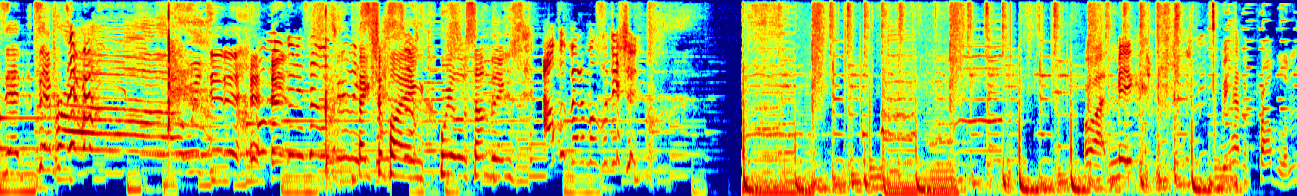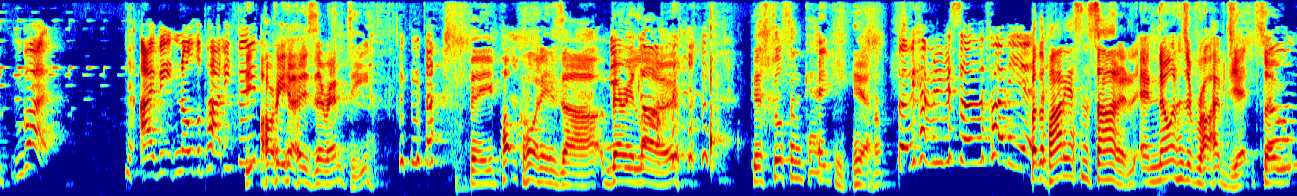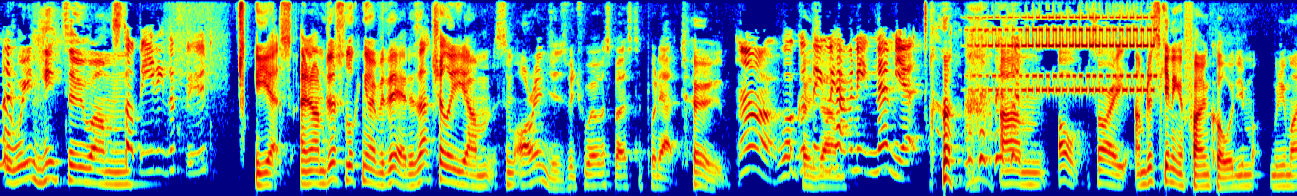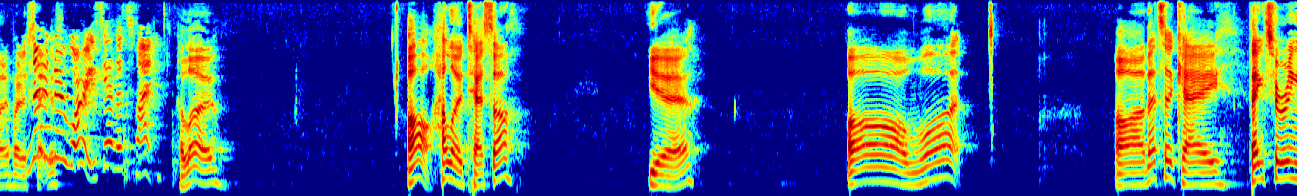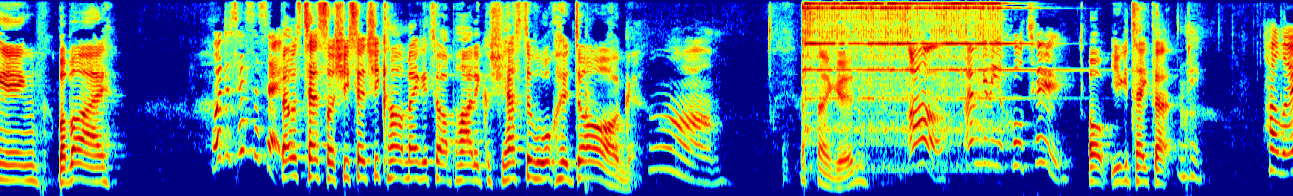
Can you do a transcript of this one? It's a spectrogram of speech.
Zed, zebra! Oh my goodness, that was really Thanks for playing Wheel of Something. Alphabetimals edition. Mick, we have a problem. But I've eaten all the party food. The Oreos are empty. the popcorn is uh, very low. There's still some cake here. but we haven't even started the party yet. But the party hasn't started and no one has arrived yet, so Oh, no. we need to. Um, Stop eating the food. Yes, and I'm just looking over there. There's actually um, some oranges, which we were supposed to put out too. Oh, well, good 'Cause, thing we um, haven't eaten them yet. um, oh, sorry. I'm just getting a phone call. Would you Would you mind if I just No, take this? no worries. Yeah, that's fine. Hello. Oh, hello, Tessa. Yeah. Oh, what? Uh, that's okay. Thanks for ringing. Bye bye. What did Tessa say? That was Tessa. She said she can't make it to our party because she has to walk her dog. Oh. That's no good. oh, I'm getting a call too. Oh, you can take that. Okay. Hello?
